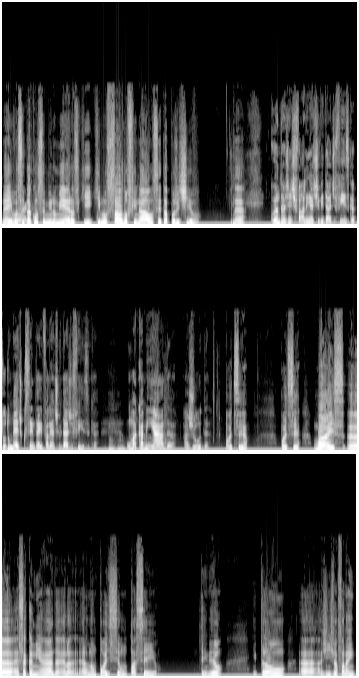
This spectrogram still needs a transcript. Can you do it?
né? E você está consumindo menos, que, que no saldo final você está positivo. Né? Quando a gente fala em atividade física, todo médico senta aí e fala em atividade física. Uhum. Uma caminhada ajuda? Pode ser, pode ser. Mas ah, essa caminhada, ela, ela não pode ser um passeio, entendeu? Então, ah, a gente vai falar em,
